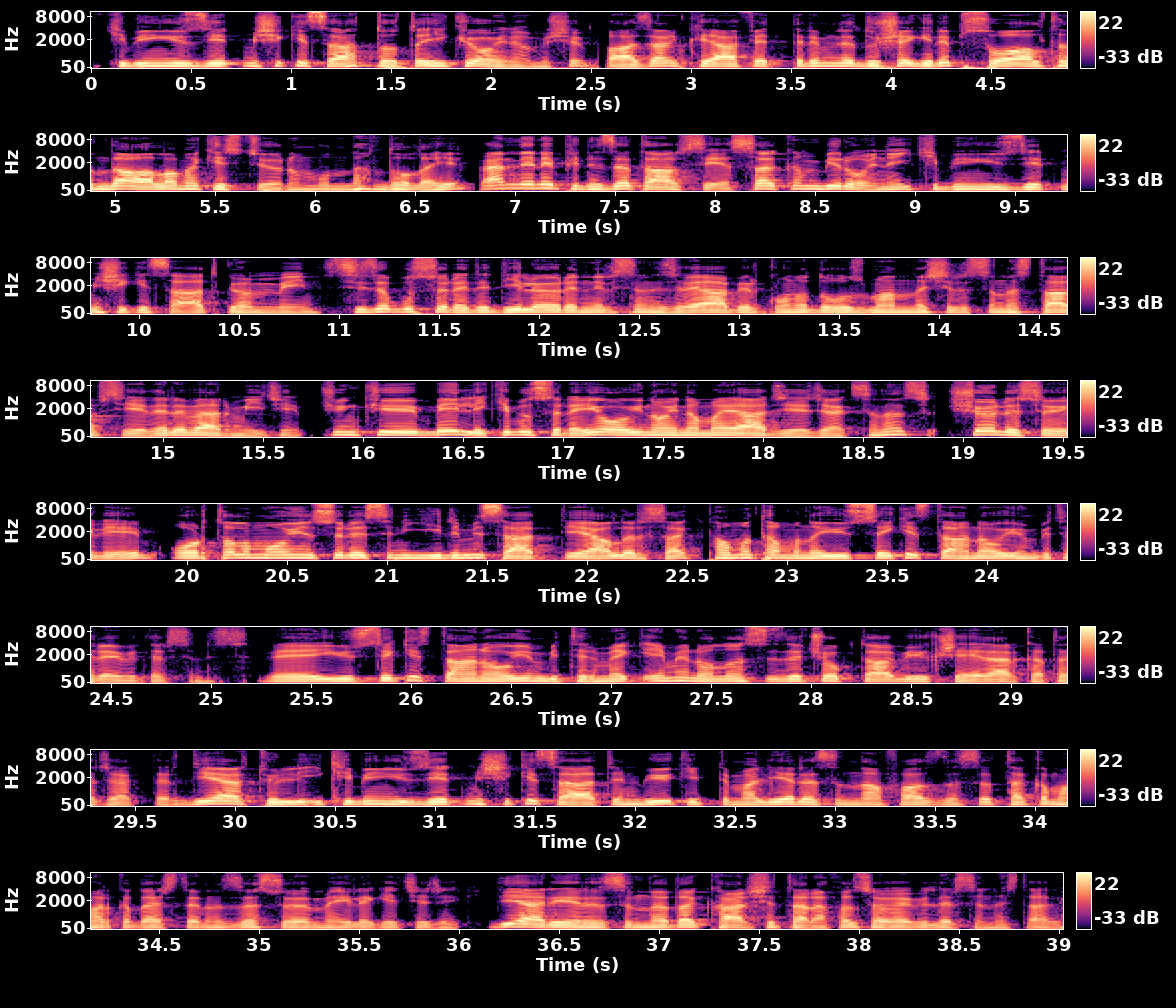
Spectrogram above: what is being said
2172 saat Dota 2 oynamışım. Bazen kıyafetlerimle duşa girip su altında ağlamak istiyorum bundan dolayı. Benden hepinize tavsiye. Sakın bir oyuna 2172 saat gömmeyin. Size bu sürede dil öğrenirsiniz veya bir konuda uzmanlaşırsınız tavsiyeleri vermeyeceğim. Çünkü belli ki bu süreyi oyun oynamaya harcayacaksınız. Şöyle söyleyeyim söyleyeyim. Ortalama oyun süresini 20 saat diye alırsak tamı tamına 108 tane oyun bitirebilirsiniz. Ve 108 tane oyun bitirmek emin olun size çok daha büyük şeyler katacaktır. Diğer türlü 2172 saatin büyük ihtimal yarısından fazlası takım arkadaşlarınıza sövmeyle geçecek. Diğer yarısında da karşı tarafa sövebilirsiniz tabi.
